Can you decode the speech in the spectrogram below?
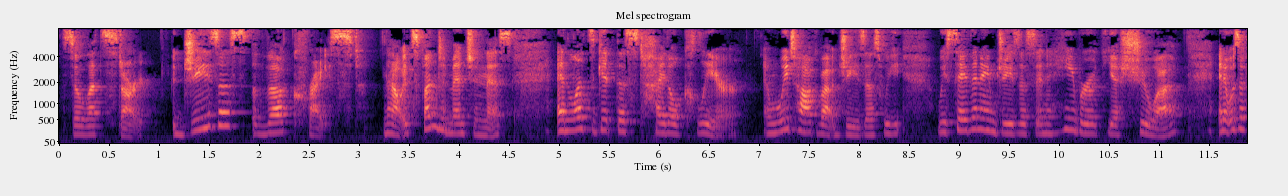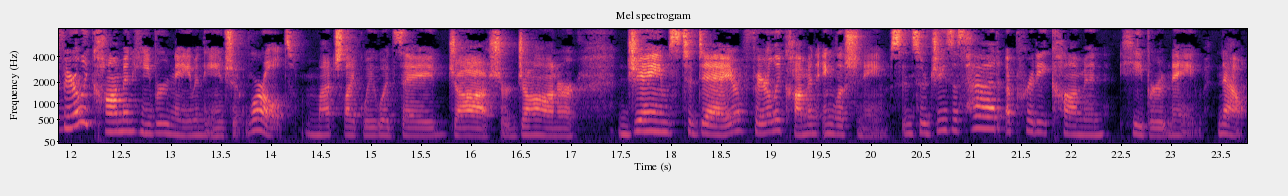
So let's start. Jesus the Christ. Now, it's fun to mention this, and let's get this title clear and we talk about Jesus, we, we say the name Jesus in Hebrew, Yeshua, and it was a fairly common Hebrew name in the ancient world, much like we would say Josh or John or James today are fairly common English names. And so Jesus had a pretty common Hebrew name. Now,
